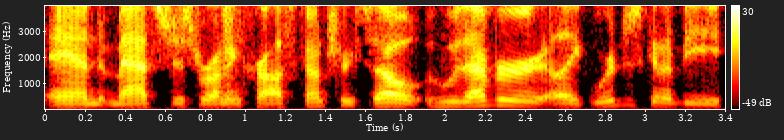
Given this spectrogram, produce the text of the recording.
and Matt's just running cross country. So whoever, like, we're just gonna be.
